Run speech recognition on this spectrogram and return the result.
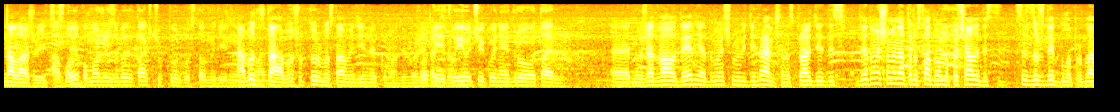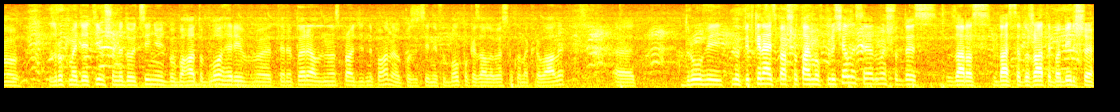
налажується. з Або тим. допоможеш зробити так, щоб турбо став медійною. Або командою. та, або щоб Турбо став медійною командою. Може, я Окей, так твої зроблю. очікування від другого тайму. Е, ну вже 2-1, я думаю, що ми відіграємося. Насправді, десь я думаю, що ми надто розслаблено почали. Десь це завжди була проблема з рух медіатім, що недооцінюють, бо багато блогерів, е, терепери, але насправді непоганий опозиційний футбол показали, високо накривали. Е, Другий, ну під кінець першого тайму включилися. Я думаю, що десь зараз вдасться дожати, бо більше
